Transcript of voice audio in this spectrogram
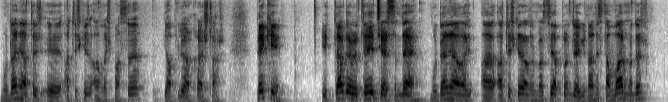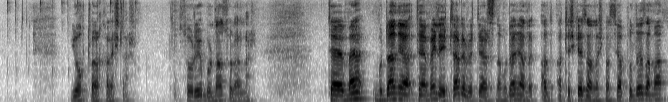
Mudanya Ateş, e, Ateşkes Anlaşması yapılıyor arkadaşlar. Peki İtilaf devletleri içerisinde Mudanya Ateşkes Anlaşması yapılınca Yunanistan var mıdır? Yoktur arkadaşlar. Soruyu buradan sorarlar. TM, Mudanya, TM ile İtilaf devletleri arasında Mudanya Ateşkes Anlaşması yapıldığı zaman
